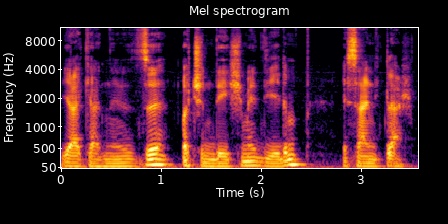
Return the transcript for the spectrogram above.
yelkenlerinizi açın değişime diyelim. Esenlikler.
